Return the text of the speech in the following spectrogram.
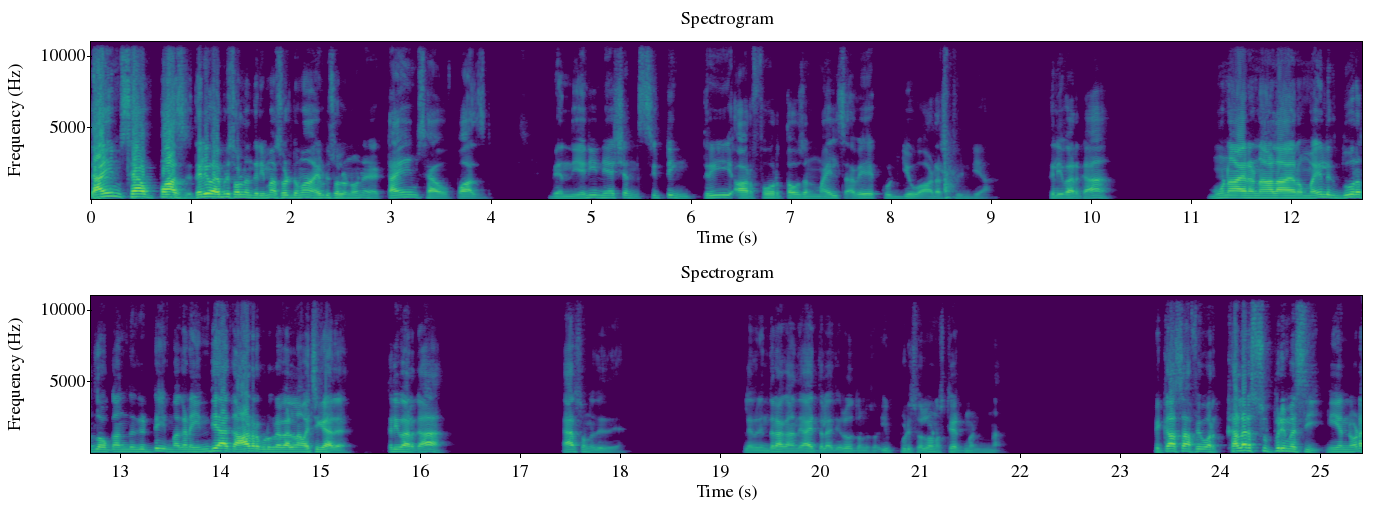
டைம்ஸ் ஹேவ் பாஸ் தெளிவா எப்படி சொல்லணும் தெரியுமா? சொல்லட்டுமா? எப்படி சொல்லணும்னு? Times have passed when any nation sitting three or four thousand miles away could give orders to India தெளிவா இருக்கா? மூணாயிரம் நாலாயிரம் மைலுக்கு தூரத்தில் உட்காந்துக்கிட்டு மகனை இந்தியாவுக்கு ஆர்டர் கொடுக்குற வேலைலாம் வச்சுக்காது. தெளிவா இருக்கா? யார் சொன்னது இது? இல்லை இவர் இந்திரா காந்தி ஆயிரத்தி தொள்ளாயிரத்தி எழுபத்தொன்னு இப்படி சொல்லணும் ஸ்டேட்மெண்ட்னா. Because of your colour supremacy. நீ என்னோட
